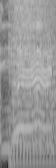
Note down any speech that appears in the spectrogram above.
one day.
